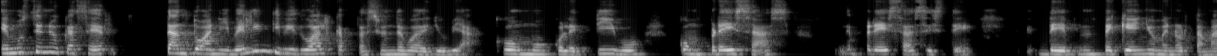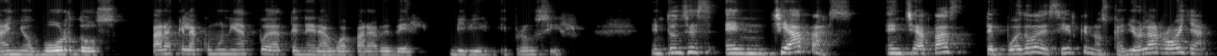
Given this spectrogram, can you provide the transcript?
hemos tenido que hacer tanto a nivel individual captación de agua de lluvia como colectivo, con presas, empresas este, de pequeño, menor tamaño, bordos, para que la comunidad pueda tener agua para beber, vivir y producir. Entonces, en Chiapas, en Chiapas te puedo decir que nos cayó la roya,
